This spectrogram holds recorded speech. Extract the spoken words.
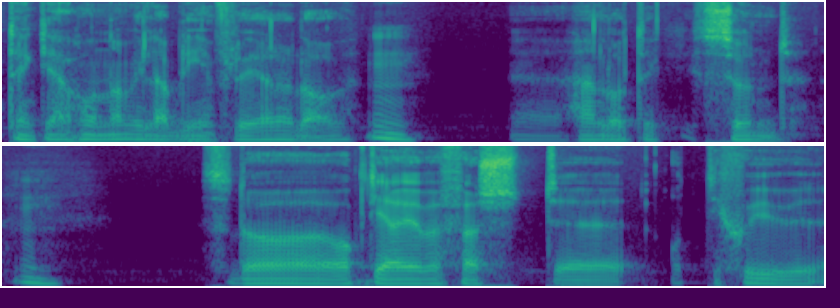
tänkte jag honom vill jag bli influerad av. Mm. Eh, han låter sund. Mm. Så då åkte jag över först eh, 87.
